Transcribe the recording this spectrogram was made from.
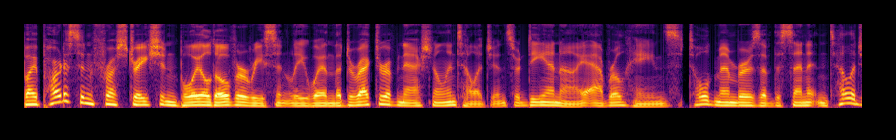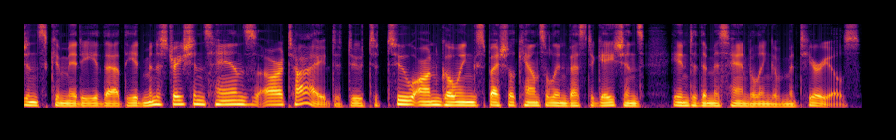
Bipartisan frustration boiled over recently when the Director of National Intelligence, or DNI, Avril Haines, told members of the Senate Intelligence Committee that the administration's hands are tied due to two ongoing special counsel investigations into the mishandling of materials.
